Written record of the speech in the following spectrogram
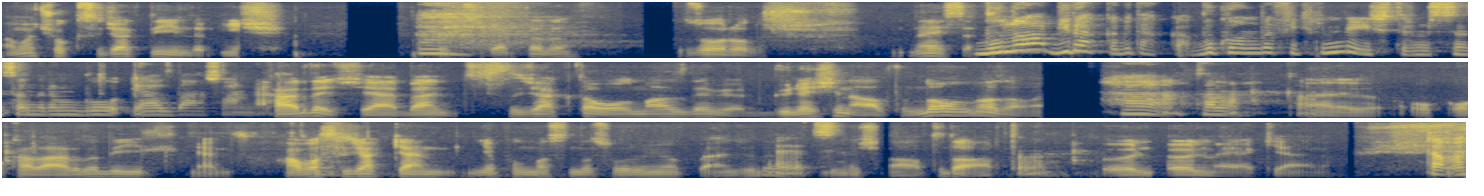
Ama çok sıcak değildir hiç. Çok sıcakta da zor olur. Neyse. Buna bir dakika bir dakika. Bu konuda fikrini değiştirmişsin sanırım bu yazdan sonra. Kardeş ya ben sıcakta olmaz demiyorum. Güneşin altında olmaz ama. Ha tamam. tamam. Yani o, o kadar da değil. Yani hava Tamam. sıcakken yapılmasında sorun yok bence de. Evet. Güneşin altı da artık Tamam. öl, ölmeyek yani. Tamam.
